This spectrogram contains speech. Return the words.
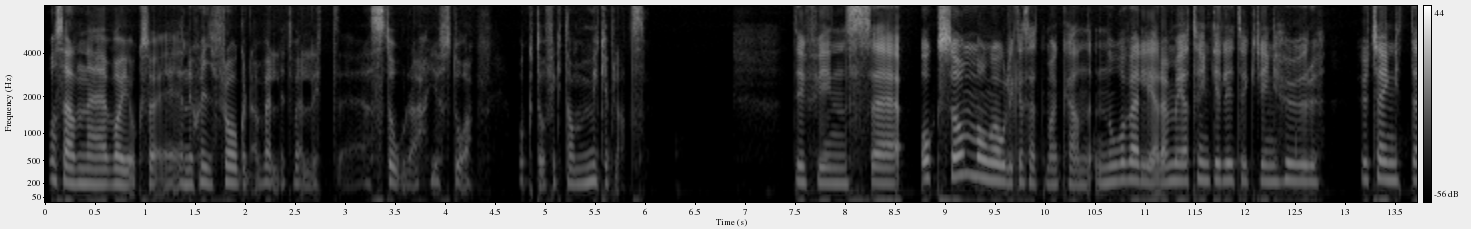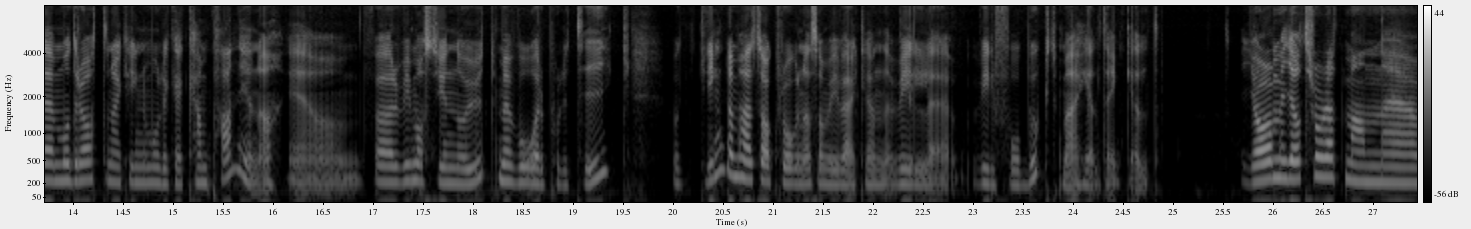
Och sen eh, var ju också energifrågorna väldigt, väldigt eh, stora just då. Och då fick de mycket plats. Det finns också många olika sätt man kan nå väljare men jag tänker lite kring hur, hur tänkte Moderaterna kring de olika kampanjerna? För vi måste ju nå ut med vår politik och kring de här sakfrågorna som vi verkligen vill, eh, vill få bukt med helt enkelt. Ja, men jag tror att man eh,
